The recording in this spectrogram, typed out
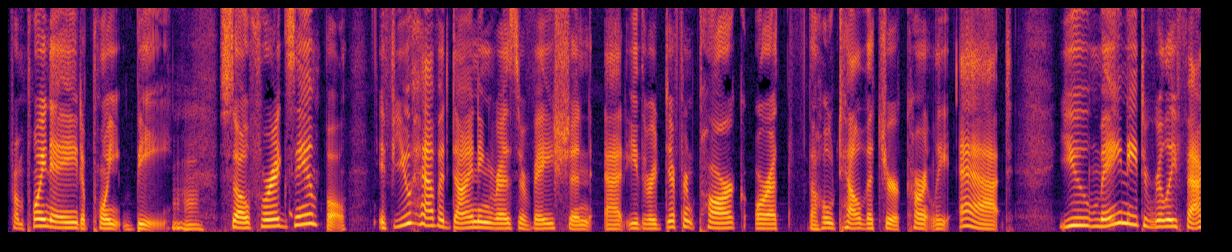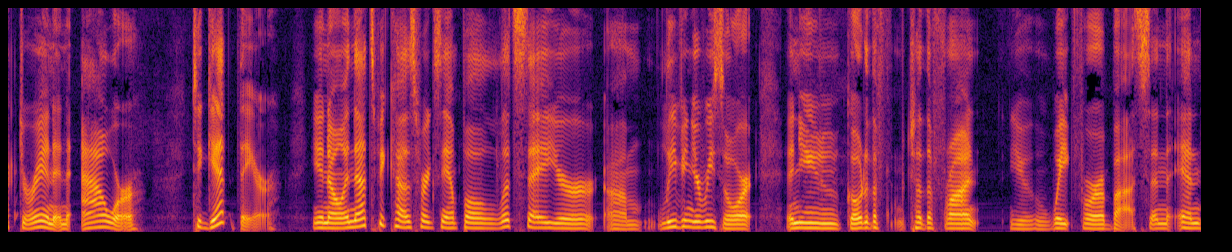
from point A to point B. So, for example, if you have a dining reservation at either a different park or at the hotel that you're currently at, you may need to really factor in an hour to get there. You know, and that's because, for example, let's say you're um, leaving your resort and you go to the to the front you wait for a bus and and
